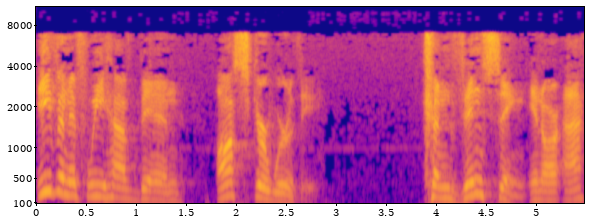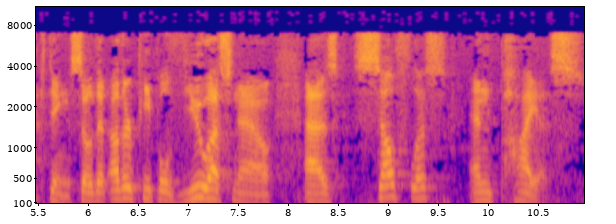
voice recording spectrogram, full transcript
Even if we have been Oscar worthy, convincing in our acting so that other people view us now as selfless and pious,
